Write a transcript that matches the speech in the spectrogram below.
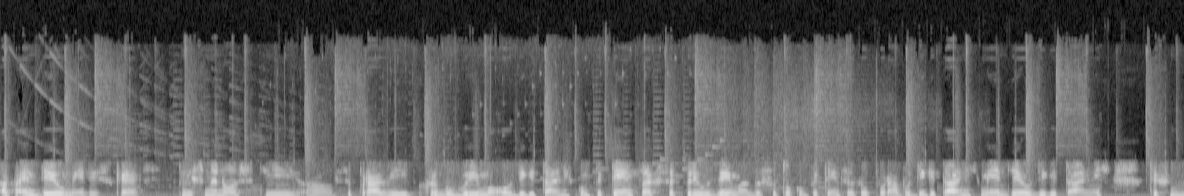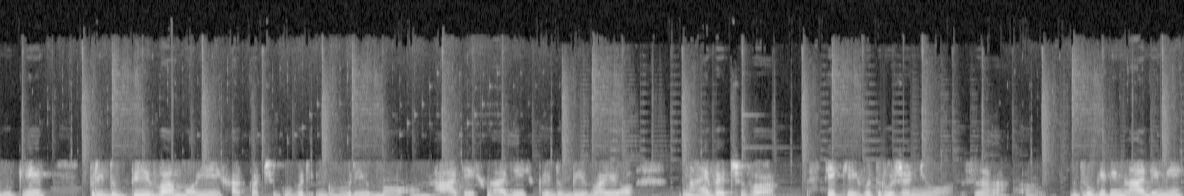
ali pa en del medijske pismenosti, se pravi, ker govorimo o digitalnih kompetencah, se privzema, da so to kompetence za uporabo digitalnih medijev, digitalnih tehnologij. Pridobivamo jih, ali pa če govori, govorimo o mladih, mladi jih pridobivajo največ v stikih, v druženju z uh, drugimi mladimi,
